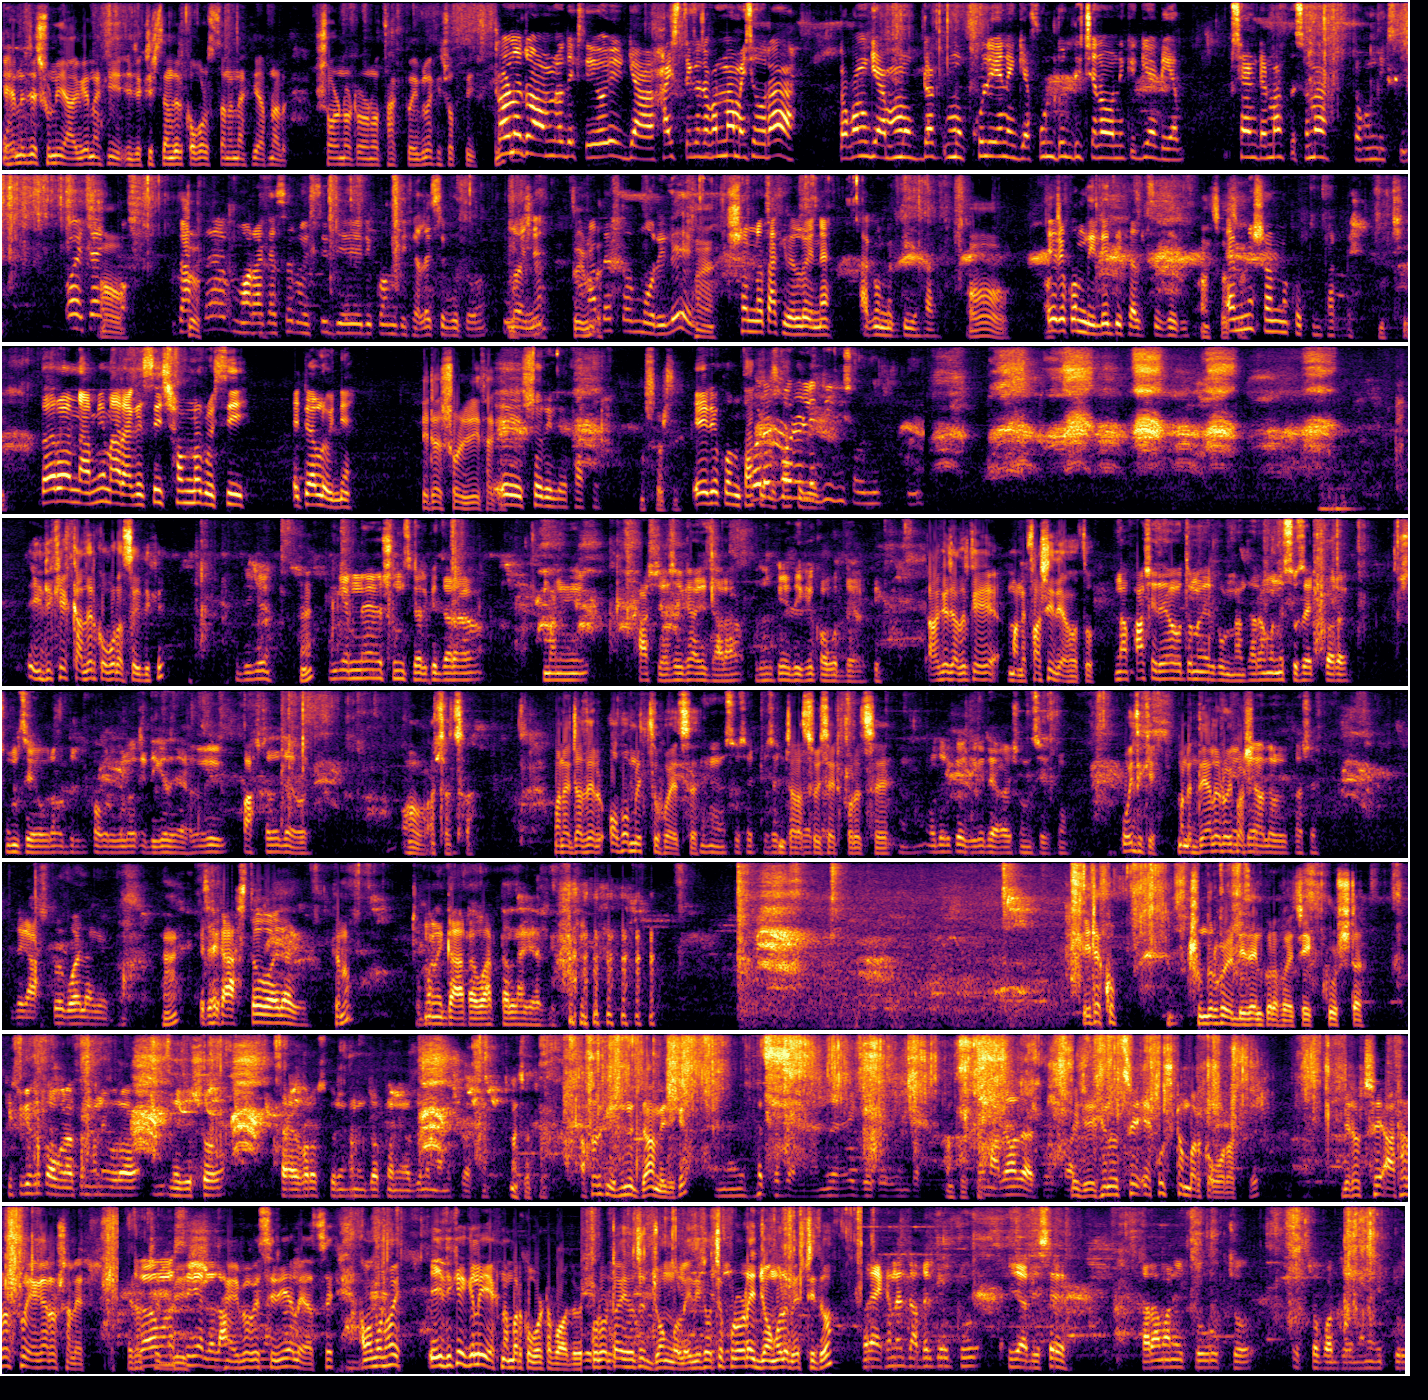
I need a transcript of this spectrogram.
এখানে যে শুনি আগে নাকি এই যে খ্রিস্টানদের কবরস্থানে নাকি আপনার স্বর্ণ টর্ণ থাকতো এগুলো কি সত্যি? স্বর্ণ তো আমরা দেখছি ওই গ্যা হাইস থেকে যখন নামাইছে ওরা তখন গিয়া মুখটা মুখ খুলিয়ে এনে গিয়া ফুল টুল দিচ্ছে না অনেকে গিয়া দিয়া স্যান্ডেল মারতেছে না তখন দেখছি। ওইটাই যাতে মারা গেছে রয়েছে যে এরকম দি ফেলাইছে বুতো লয় না? আমাদের তো মরিলে হ্যাঁ। স্বর্ণ থাকিলে লয় না আগুনের দিয়ে হয়। ও এরকম দিলে দি ফেলছে যদি আচ্ছা, আচ্ছা। এমনি স্বর্ণ কতন থাকবে? ধরেন আমি মারা গেছি স্বর্ণ রয়েছি এটা লই না। এটা শরীরেই থাকে। এই শরীরে থাকে। ওরা থাকে শরীরে দিয়ে দিছে অনেক এইদিকে কাদের কবর আছে এইদিকে? এদিকে হ্যাঁ? এমনি শুনছি আর কি যারা মানে ফাঁসি হাসি খায় যারা ওদেরকে এদিকে কবর দেয় আর কি। আগে যাদেরকে মানে ফাঁসি দেওয়া হতো? না ফাঁসি দেওয়া হতো না এরকম না। যারা মানে সুসাইড করে শুনছি ওরা ওদেরকে কবরগুলো এদিকে দেওয়া হয় ওই পাঁচটাতে দেওয়া হয়। ও আচ্ছা আচ্ছা। মানে যাদের অপমৃত্যু হয়েছে হ্যাঁ সুসাইড টুসাইড যারা সুইসাইড করেছে। ওদেরকে এদিকে দেওয়া হয় শুনছি এরকম ওইদিকে? মানে দেয়ালের ওই পাশে? দেওয়ালের ওই পাশে। জায়গায় আসতেও ভয় লাগে হ্যাঁ এ জায়গায় আসতেও ভয় লাগে কেন মানে গাটা বাটটা লাগে আর কি এটা খুব সুন্দর করে ডিজাইন করা হয়েছে এই ক্রুশটা কিছু কিছু কবর আছে মানে ওরা নিজস্ব টাকা খরচ করে মানে যত্ন নেওয়ার জন্য মানুষ রাখে আচ্ছা আচ্ছা আপনারা কি এখানে যান মানে আচ্ছা আচ্ছা মাঝে মাঝে আসে এই যে এখানে হচ্ছে একুশ নাম্বার কবর আছে যেটা হচ্ছে আঠারোশো এগারো সালের। এটা হচ্ছে হয় এইভাবে সিরিয়ালে আছে। আমার মনে হয় এইদিকে গেলেই এক নম্বর কবরটা পাওয়া যাবে। পুরোটাই হচ্ছে জঙ্গল। এইদিকে হচ্ছে পুরোটাই জঙ্গলে বেষ্টিত। মানে এখানে যাদেরকে একটু ইয়া দিছে তারা মানে একটু উচ্চ উচ্চ পর্যায়ে মানে একটু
